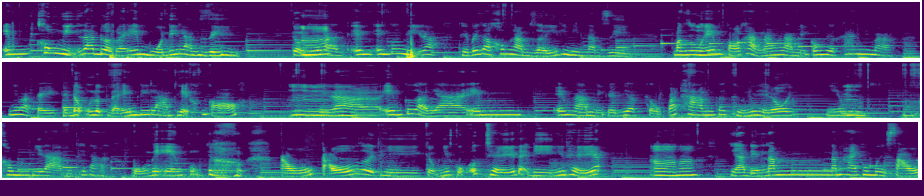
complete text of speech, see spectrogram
em không nghĩ ra được là em muốn đi làm gì kiểu như ừ. là em em cứ nghĩ là thế bây giờ không làm giấy thì mình làm gì mặc dù ừ. em có khả năng làm những công việc khác nhưng mà nhưng mà cái cái động lực để em đi làm thì không có ừ. thế là em cứ ở nhà em em làm những cái việc kiểu part time các thứ như thế thôi nhưng em ừ. Không đi làm thế là bố mẹ em cũng kiểu cáu cáu rồi thì kiểu như cũng ức chế tại vì như thế á uh-huh. thì là đến năm năm 2016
